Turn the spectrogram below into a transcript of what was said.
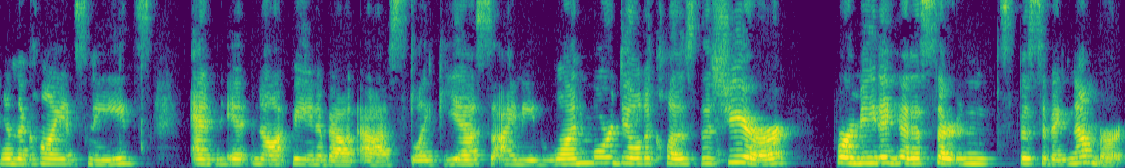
and the client's needs and it not being about us. Like, yes, I need one more deal to close this year for me to hit a certain specific number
